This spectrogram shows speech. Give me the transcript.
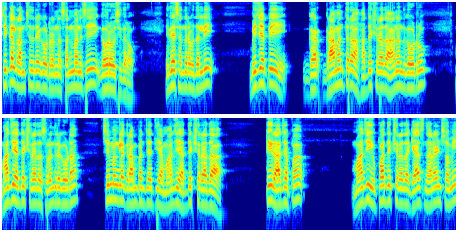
ಸಿಕಲ್ ರಾಮಚಂದ್ರೇಗೌಡರನ್ನು ಸನ್ಮಾನಿಸಿ ಗೌರವಿಸಿದರು. ಇದೇ ಸಂದರ್ಭದಲ್ಲಿ ಬಿ ಜೆ ಪಿ ಗರ್, ಗ್ರಾಮಾಂತರ ಅಧ್ಯಕ್ಷರಾದ ಆನಂದ್ ಗೌಡರು, ಮಾಜಿ ಅಧ್ಯಕ್ಷರಾದ ಸುರೇಂದ್ರಗೌಡ ಶ್ರೀಮಂಗ್ಲ ಗ್ರಾಮ ಪಂಚಾಯತಿಯ ಮಾಜಿ ಅಧ್ಯಕ್ಷರಾದ ಟಿ ರಾಜಪ್ಪ, ಮಾಜಿ ಉಪಾಧ್ಯಕ್ಷರಾದ ಗ್ಯಾಸ್ ನಾರಾಯಣ ಸ್ವಾಮಿ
